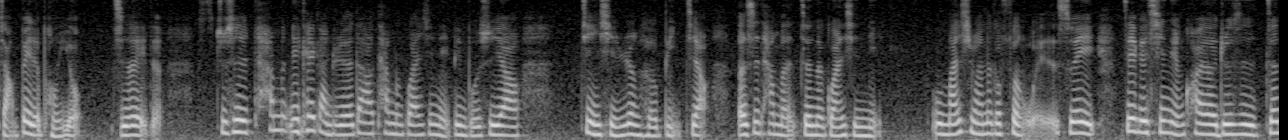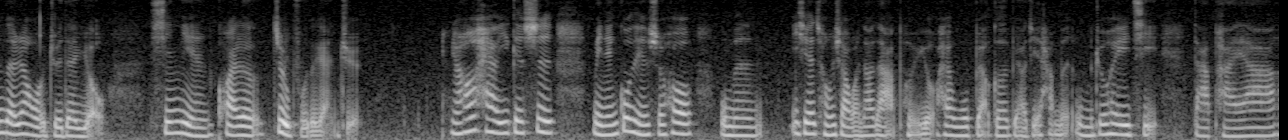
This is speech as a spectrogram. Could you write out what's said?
长辈的朋友之类的，就是他们，你可以感觉得到，他们关心你，并不是要进行任何比较，而是他们真的关心你。我蛮喜欢那个氛围的，所以这个新年快乐，就是真的让我觉得有新年快乐祝福的感觉。然后还有一个是，每年过年的时候，我们一些从小玩到大的朋友，还有我表哥表姐他们，我们就会一起打牌啊。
